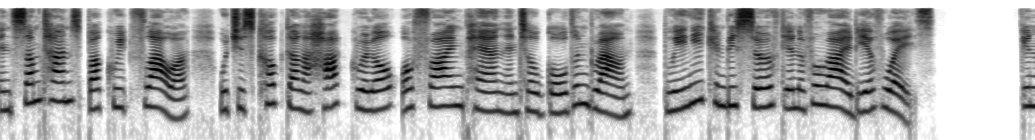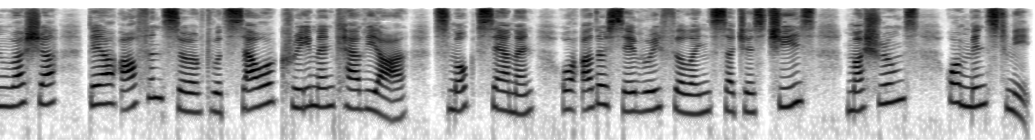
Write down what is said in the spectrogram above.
and sometimes buckwheat flour, which is cooked on a hot griddle or frying pan until golden brown. Blini can be served in a variety of ways. In Russia, they are often served with sour cream and caviar, smoked salmon, or other savory fillings such as cheese, mushrooms, or minced meat.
